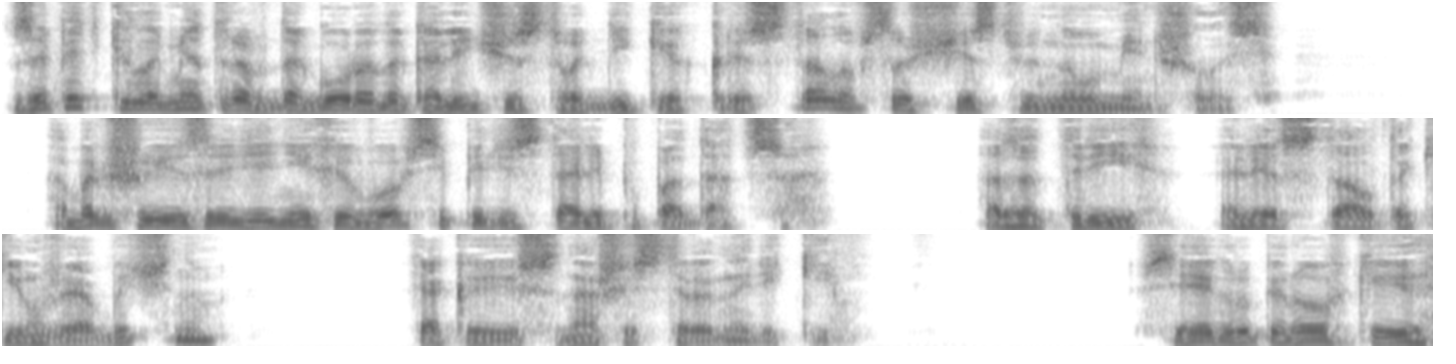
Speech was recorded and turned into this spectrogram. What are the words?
За пять километров до города количество диких кристаллов существенно уменьшилось, а большие среди них и вовсе перестали попадаться. А за три лес стал таким же обычным, как и с нашей стороны реки. Все группировки,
